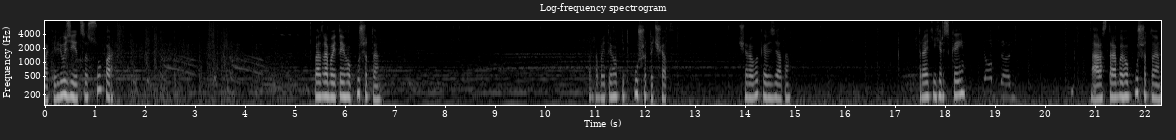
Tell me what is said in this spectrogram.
Так, ілюзії це супер. Тепер треба йти його пушити. Треба йти його підпушити, чат. Черевики взяти. Третій гірський. Зараз треба його пушити.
